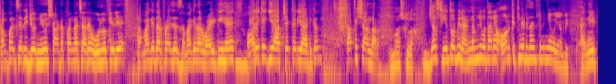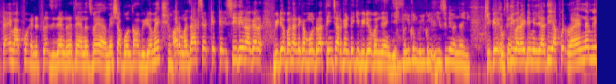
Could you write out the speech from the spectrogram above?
कंपलसरी जो न्यू स्टार्टअप करना चाह रहे हैं, वो लोग के लिए धमाकेदार प्राइजेस धमाकेदार वराइटी है। और एक एक ये आप चेक करिए आर्टिकल काफ़ी शानदार। माशाल्लाह। जस्ट ये तो अभी रैंडमली बता रहे हैं और कितने डिज़ाइन मिलेंगे भाई यहाँ पे? एनी टाइम आपको हंड्रेड प्लस डिज़ाइन रहते हैं अनस भाई हमेशा बोलता हूँ वीडियो में और मज़ाक सेट के किसी दिन अगर वीडियो बनाने का मूड रहा तीन चार घंटे की वीडियो बन जाएँगी। बिल्कुल बिल्कुल इजीली बन जाएगी। क्योंकि उतनी वैरायटी मिल जाती है आपको रैंडमली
